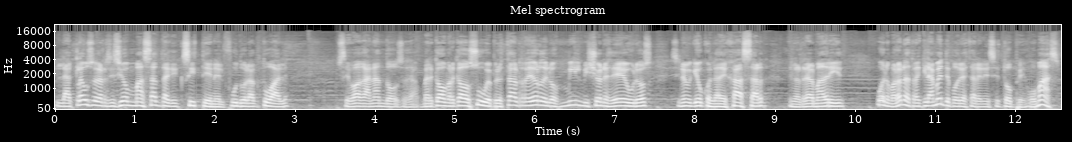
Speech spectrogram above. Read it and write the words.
la cláusula de rescisión más alta que existe en el fútbol actual se va ganando, o sea, mercado mercado sube, pero está alrededor de los mil millones de euros, si no me equivoco, es la de Hazard en el Real Madrid. Bueno, Maradona tranquilamente podría estar en ese tope o más.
